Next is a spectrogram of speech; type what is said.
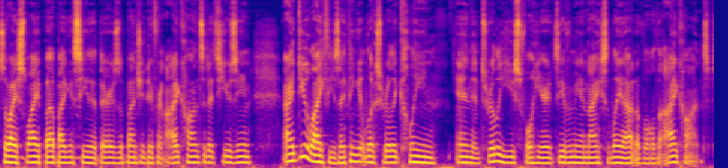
so if I swipe up, I can see that there is a bunch of different icons that it's using. I do like these. I think it looks really clean and it's really useful here. It's giving me a nice layout of all the icons.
